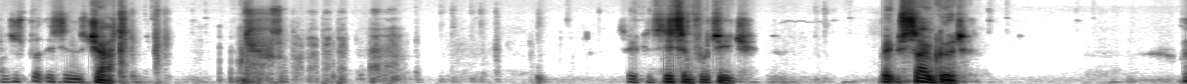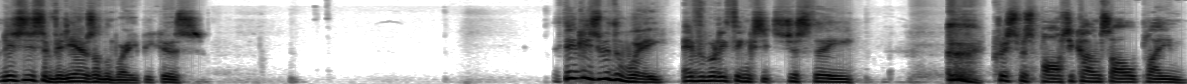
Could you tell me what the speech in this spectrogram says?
I'll just put this in the chat so you can see some footage. But it was so good. I need to do some videos on the way because the thing is with the Wii, everybody thinks it's just the Christmas party console playing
